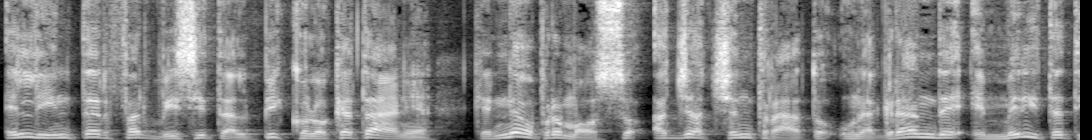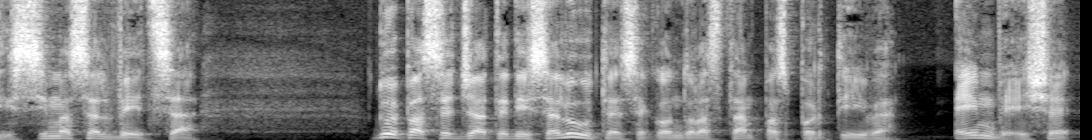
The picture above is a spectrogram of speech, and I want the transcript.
e l'Inter far visita al piccolo Catania, che neopromosso ha già centrato una grande e meritatissima salvezza. Due passeggiate di salute, secondo la stampa sportiva. E invece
